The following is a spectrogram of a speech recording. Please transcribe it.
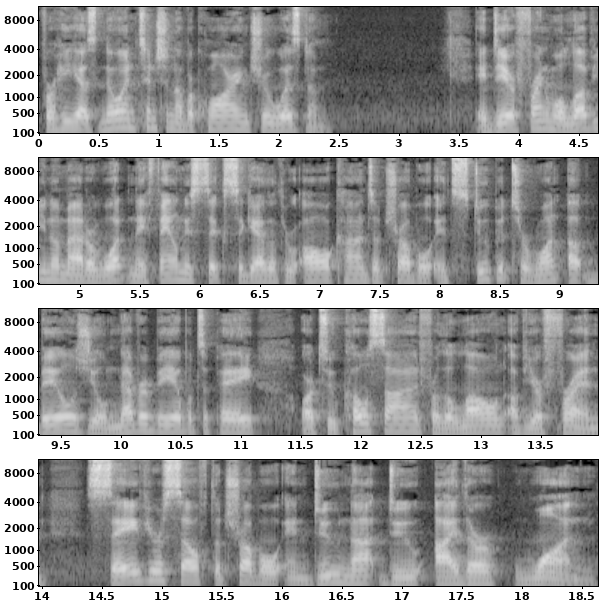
For he has no intention of acquiring true wisdom. A dear friend will love you no matter what, and a family sticks together through all kinds of trouble. It's stupid to run up bills you'll never be able to pay or to co sign for the loan of your friend. Save yourself the trouble and do not do either one.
